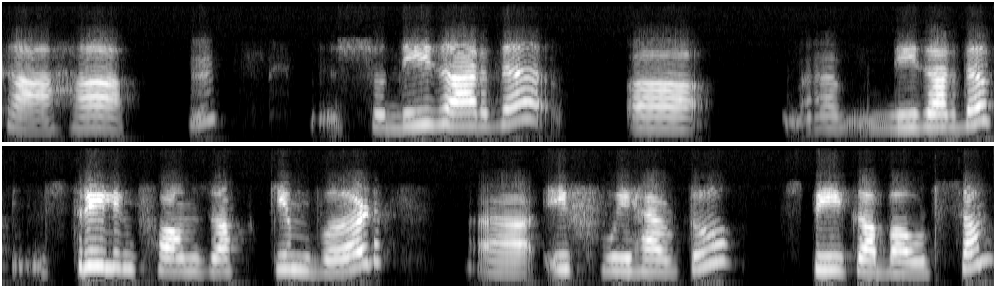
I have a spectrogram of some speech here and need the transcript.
काः so these are the these are the striling forms of kim word uh, if we have to speak about some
